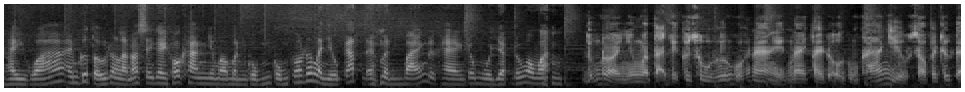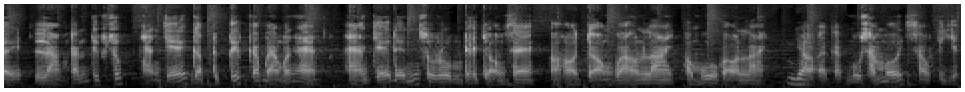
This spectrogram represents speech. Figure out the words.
Hay quá, em cứ tưởng rằng là nó sẽ gây khó khăn nhưng mà mình cũng cũng có rất là nhiều cách để mình bán được hàng trong mùa dịch đúng không anh? Đúng rồi, nhưng mà tại vì cái xu hướng của khách hàng hiện nay thay đổi cũng khá nhiều so với trước đây, làm tránh tiếp xúc, hạn chế gặp trực tiếp các bạn bán hàng hạn chế đến showroom để chọn xe họ, họ chọn qua online họ mua qua online Dạ. đó là cách mua sắm mới sau khi dịch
